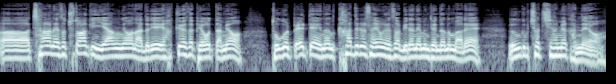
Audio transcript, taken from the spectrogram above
어, 차 안에서 초등학교 2학년 아들이 학교에서 배웠다며 독을 뺄 때에는 카드를 사용해서 밀어내면 된다는 말에 응급처치하며 갔네요.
